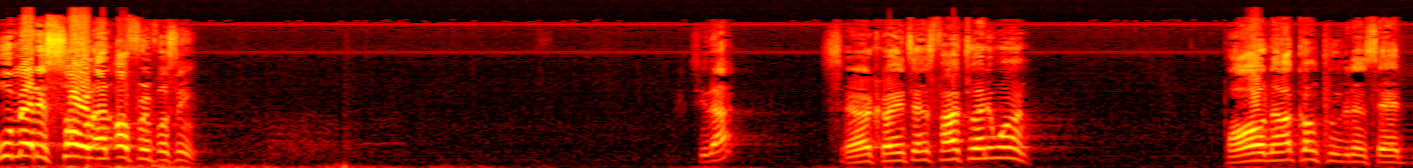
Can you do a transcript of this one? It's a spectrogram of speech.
Who made his soul an offering for sin? See that? 2 Corinthians 5.21. Paul now concluded and said,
